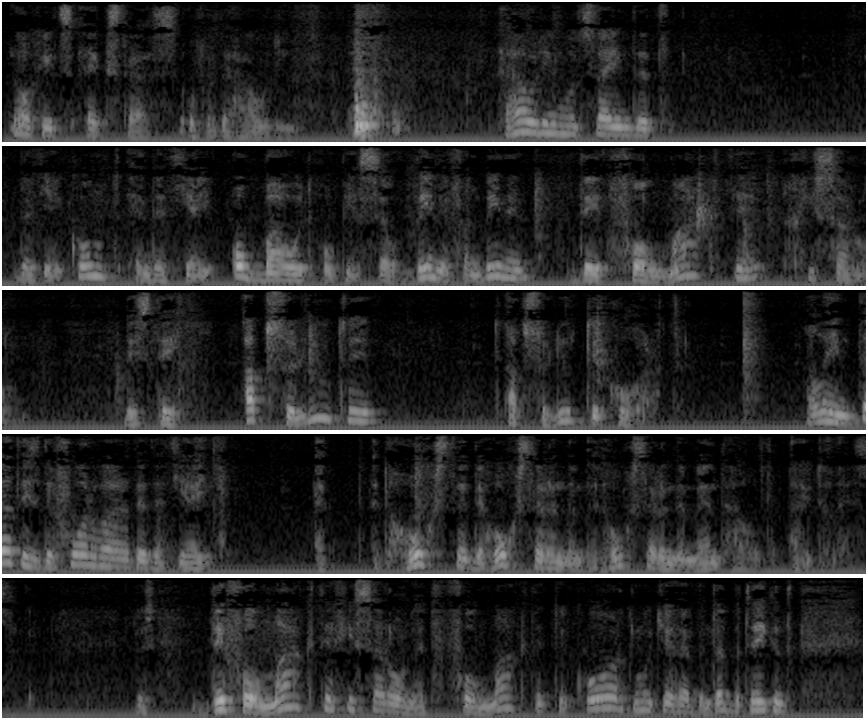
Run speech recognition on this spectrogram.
nog iets extra's over de houding. De houding moet zijn dat, dat jij komt en dat jij opbouwt op jezelf binnen, van binnen, de volmaakte gisaron. Dus de absolute, absolute tekort. Alleen dat is de voorwaarde dat jij het, het hoogste, de hoogste rendement, het hoogste rendement haalt uit de les. Dus de volmaakte gisaron, het volmaakte tekort moet je hebben. Dat betekent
